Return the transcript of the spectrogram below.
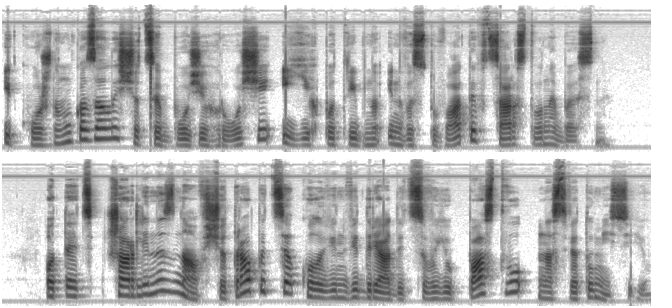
І кожному казали, що це Божі гроші, і їх потрібно інвестувати в Царство Небесне. Отець Чарлі не знав, що трапиться, коли він відрядить свою паству на святу місію.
